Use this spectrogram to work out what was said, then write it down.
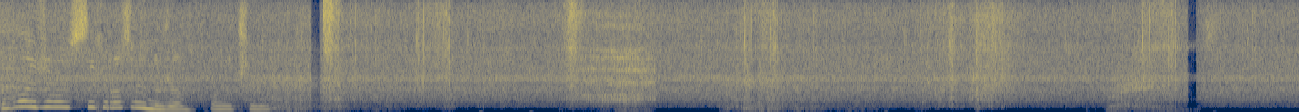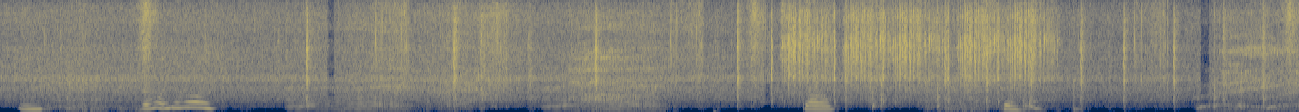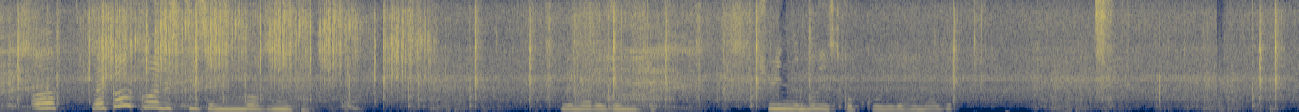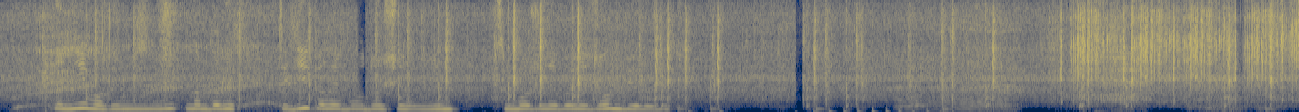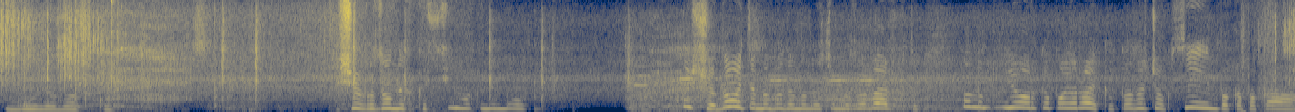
Це майже всіх рослин вже получили. М. Давай, давай. Так. Все. А яка користь цим магнітом? Ви не розумієте. Що він не близько доганяє. Та ні, магніт нам дали тоді, коли був дощ, він з можливою зомбі робить. Дуже важко. Ще газонних косівок нема. Ну що, давайте ми будемо на цьому завершити. Воно Йорка, Пайрайка, козачок. Всім пока-пока.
